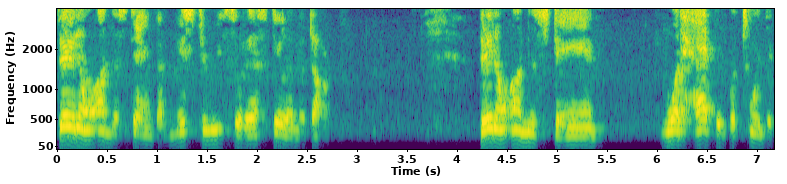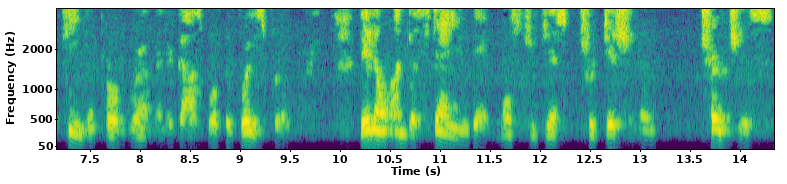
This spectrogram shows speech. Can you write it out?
they don't understand the mystery, so they're still in the dark. They don't understand what happened between the kingdom program and the gospel of the grace program. They don't understand that most just traditional churches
